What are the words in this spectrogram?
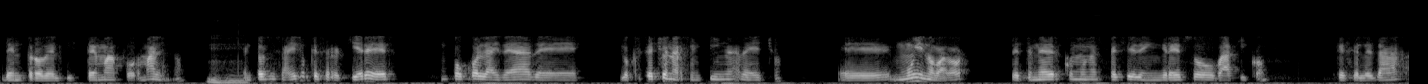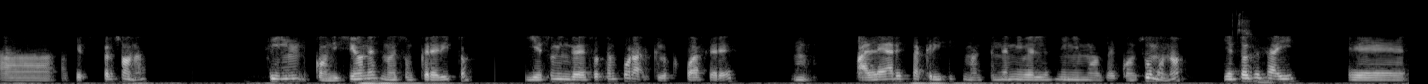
dentro del sistema formal, ¿no? Entonces ahí lo que se requiere es un poco la idea de lo que se ha hecho en Argentina, de hecho, eh, muy innovador, de tener como una especie de ingreso básico que se les da a, ciertas personas sin condiciones, no es un crédito y es un ingreso temporal que lo que puede hacer es mm, palear esta crisis y mantener niveles mínimos de consumo, ¿no? Y entonces ahí eh,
